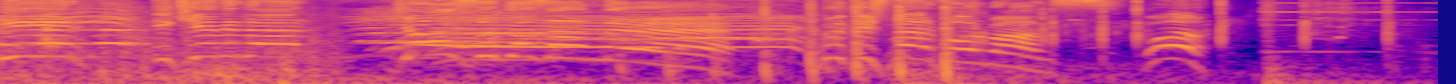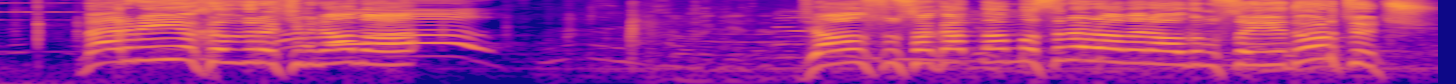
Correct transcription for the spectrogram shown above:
bir, ikiye birler. Cansu kazandı. Müthiş performans. Merve'yi yakaladı rakibini ama Cansu sakatlanmasına rağmen aldı bu sayıyı 4-3.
